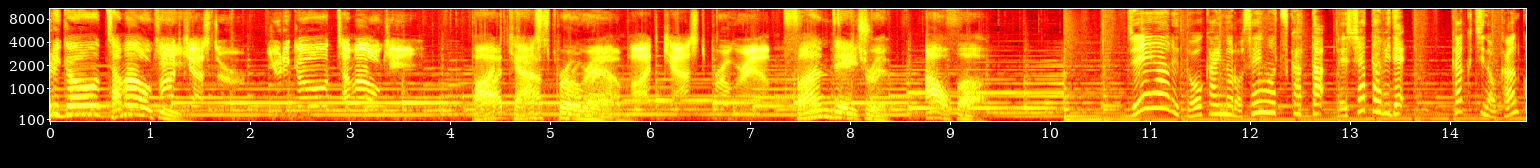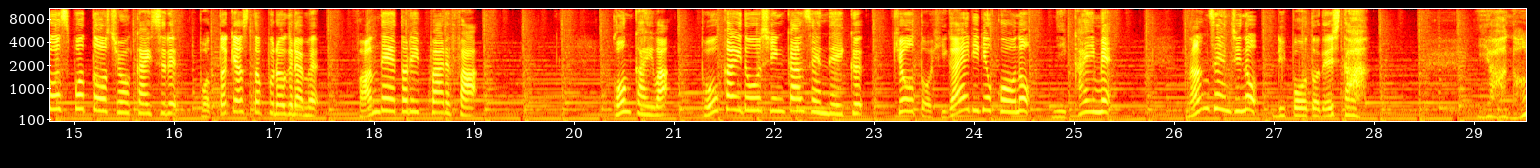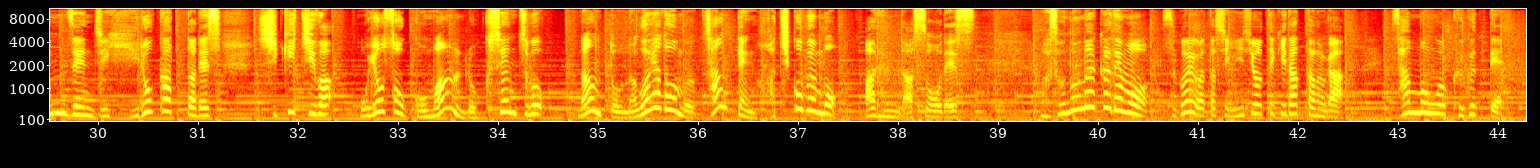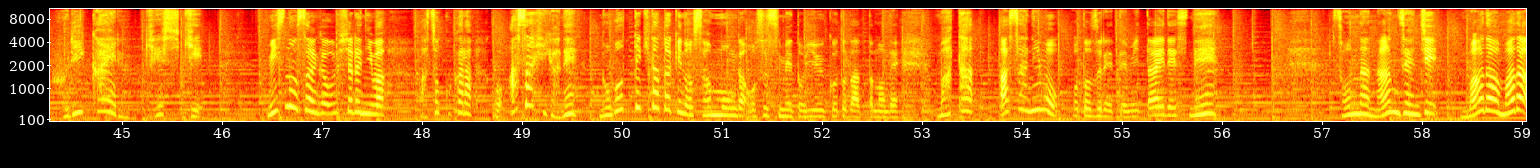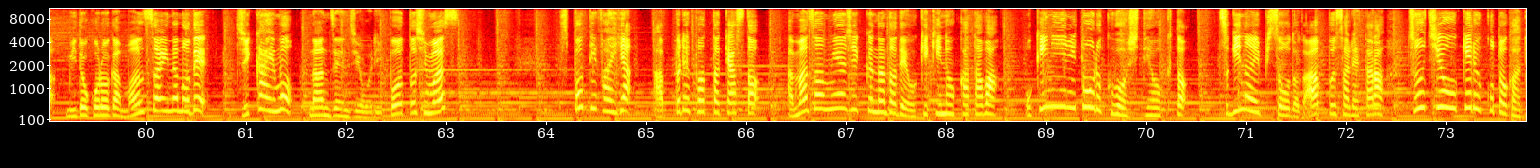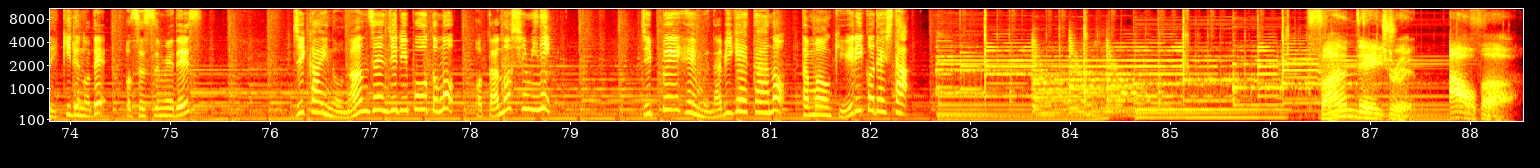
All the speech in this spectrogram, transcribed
ル。東海の路線を使った列車旅で各地の観光スポットを紹介するポッドキャストプログラムファンデートリップアルファ今回は東海道新幹線で行く京都日帰り旅行の2回目。南禅寺のリポートでした。いや南禅寺広かったです。敷地はおよそ5万6千坪。なんと名古屋ドーム3.8個分もあるんだそうです。まあ、その中でもすごい私印象的だったのが山門をくぐって振り返る景色。水野さんがおっしゃるにはあそこからこう朝日がね昇ってきた時の山門がおすすめということだったのでまた朝にも訪れてみたいですね。そんな南禅寺まだまだ見どころが満載なので次回も南禅寺をリポートします。Spotify や Apple Podcast、Amazon Music などでお聞きの方はお気に入り登録をしておくと次のエピソードがアップされたら通知を受けることができるのでおすすめです。次回の南禅寺リポートもお楽しみに。ZIPFM ナビゲーターの玉置恵理子でした。Fun Day Trip Alpha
